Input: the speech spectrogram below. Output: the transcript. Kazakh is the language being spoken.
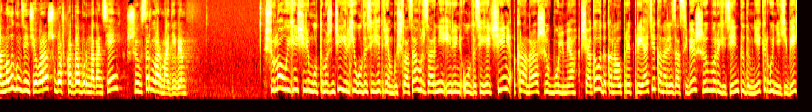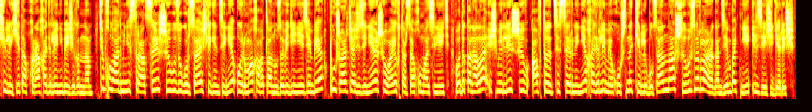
Канмалы күнзенче вара Шубашкарда бұрынаган сен шывсыр лармадибе. Шурла уйхин ширим ултымышынче ерхи улды сехетрем бұшласа вырзарне ирин улды сехетчен кранра шив бульме. Шага водоканал предприятие канализации шив вырыхетень тыдымне кергуне хибе хилехи тапхара хадерлене бежихынна. Теп хула администрации шиву зугурса ишлегенсене уйрма хабатлану заведение зембе пушар чажизене шива юхтарса хумасинеть. Водоканала ишмелли шив автоцистернине хадерлеме хушны кирлі булсанна шив зырлараган зембатне илзе жидереш.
